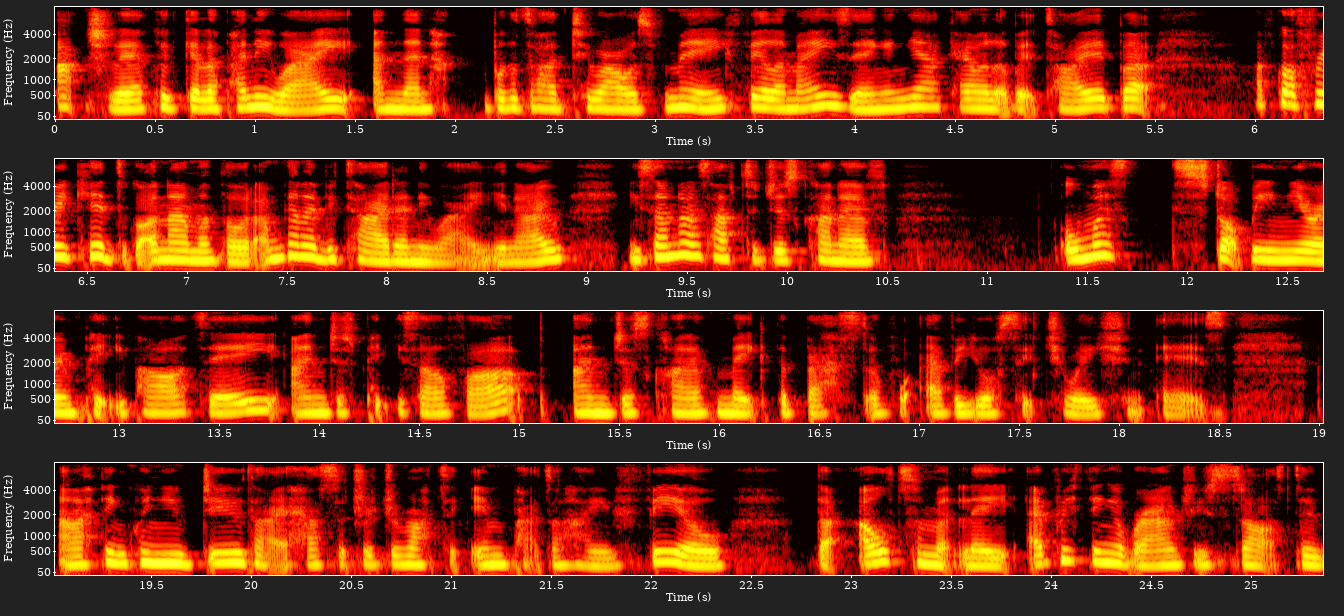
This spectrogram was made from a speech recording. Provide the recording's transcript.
actually, I could get up anyway, and then because I've had two hours for me, feel amazing. And yeah, okay, I'm a little bit tired, but I've got three kids, I've got a nine month old. I'm going to be tired anyway, you know? You sometimes have to just kind of almost stop being your own pity party and just pick yourself up and just kind of make the best of whatever your situation is. And I think when you do that, it has such a dramatic impact on how you feel that ultimately everything around you starts to,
